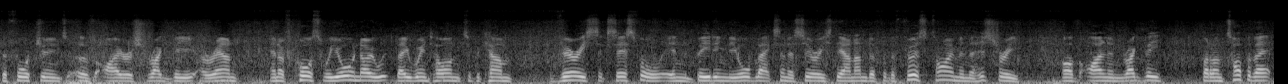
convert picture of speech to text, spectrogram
the fortunes of Irish rugby around and of course we all know they went on to become very successful in beating the All Blacks in a series down under for the first time in the history of Ireland rugby. But on top of that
